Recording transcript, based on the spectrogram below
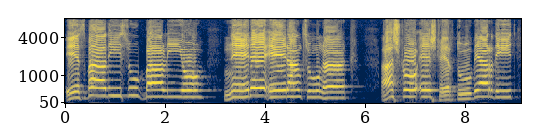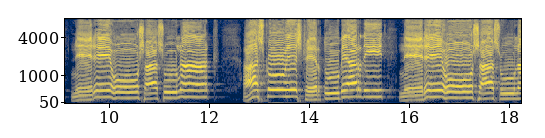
Ez badizu balio nere erantzunak, asko eskertu behar dit nere osasunak, asko eskertu behar dit nere osasunak.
